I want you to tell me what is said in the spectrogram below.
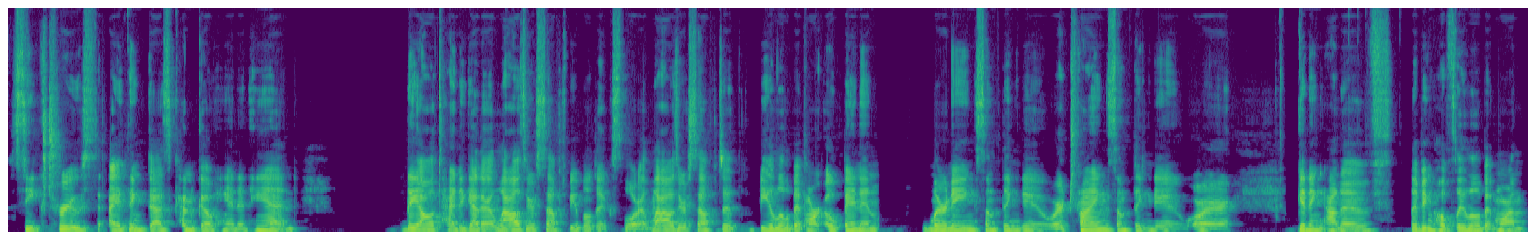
seek truth, I think does kind of go hand in hand. They all tie together, allows yourself to be able to explore, allows yourself to be a little bit more open and learning something new or trying something new or getting out of living hopefully a little bit more on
